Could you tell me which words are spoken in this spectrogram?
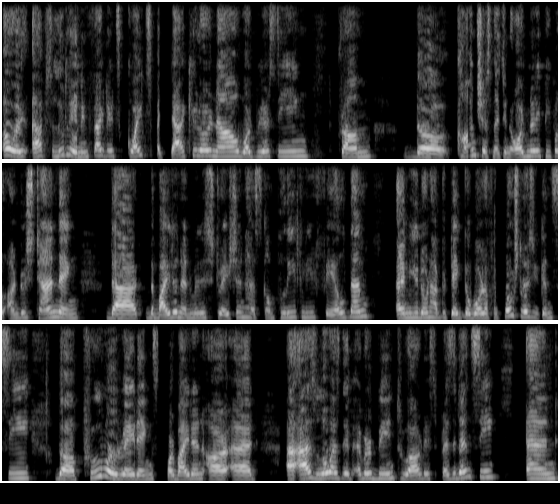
Oh, absolutely. And in fact, it's quite spectacular now what we are seeing from the consciousness in ordinary people understanding that the Biden administration has completely failed them. And you don't have to take the word of a socialist. You can see the approval ratings for Biden are at uh, as low as they've ever been throughout his presidency. And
